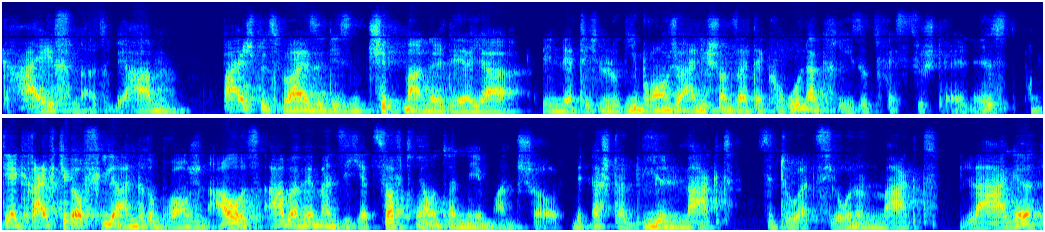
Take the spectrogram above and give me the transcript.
greifen. Also wir haben beispielsweise diesen Chipmangel, der ja in der Technologiebranche eigentlich schon seit der Corona-Krise festzustellen ist, der greift ja auch viele andere Branchen aus. Aber wenn man sich jetzt Softwareunternehmen anschaut mit einer stabilen Marktsituation und Marktlage,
